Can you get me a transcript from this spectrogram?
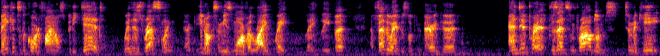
make it to the quarterfinals, but he did with his wrestling. Uh, You know, because I mean, he's more of a lightweight lately, but a featherweight was looking very good, and did pre- present some problems to McKee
